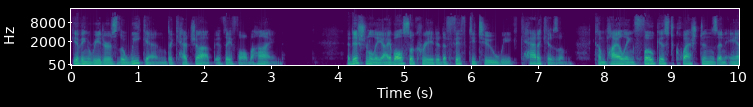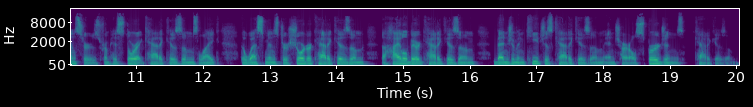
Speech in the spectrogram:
giving readers the weekend to catch up if they fall behind. Additionally, I have also created a 52 week catechism, compiling focused questions and answers from historic catechisms like the Westminster Shorter Catechism, the Heidelberg Catechism, Benjamin Keach's Catechism, and Charles Spurgeon's Catechism.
